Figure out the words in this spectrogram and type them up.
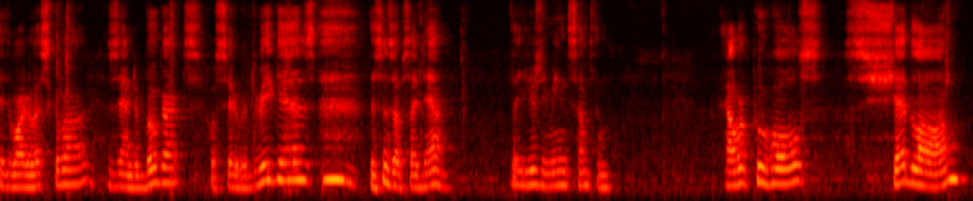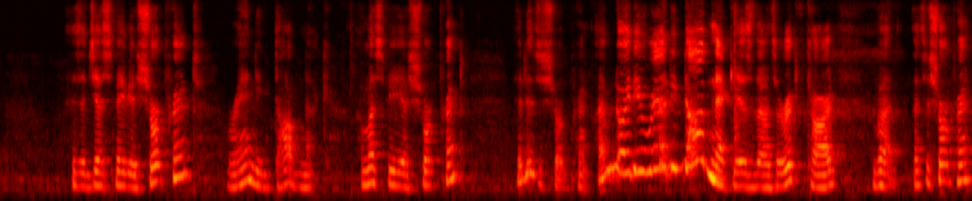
Eduardo Escobar, Xander Bogaerts, Jose Rodriguez. This one's upside down. That usually means something. Albert Pujols, Shed Long. Is it just maybe a short print? Randy Dobnak. It must be a short print. It is a short print. I have no idea who Randy Dobnak is, though. It's a rookie card. But that's a short print.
